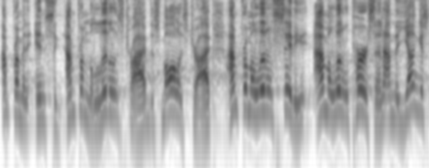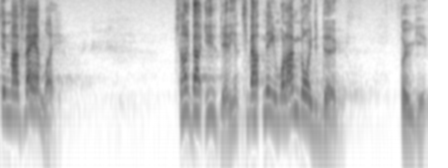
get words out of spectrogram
I'm from an insig- I'm from the littlest tribe, the smallest tribe. I'm from a little city. I'm a little person. I'm the youngest in my family. It's not about you, Gideon. It's about me and what I'm going to do through you.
